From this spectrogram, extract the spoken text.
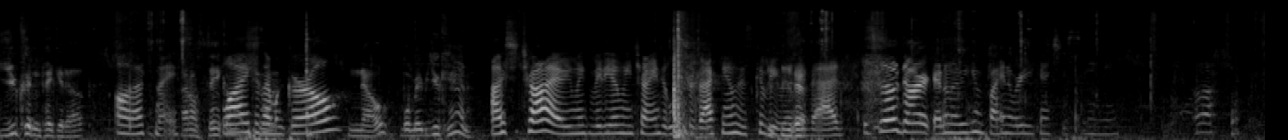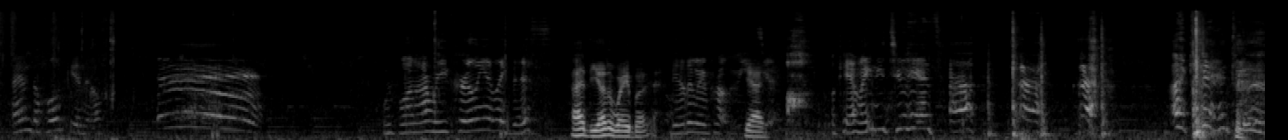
you couldn't pick it up. Oh, that's nice. I don't think, I'm Why? Because I'm a girl. No. Well, maybe you can. I should try. You make a video of me trying to lift the vacuum. This could be really Yeah. bad. It's so dark. I don't know if you can find where you can actually see me. Ugh. I am the Hulk, you know. With one arm, are you curling it like this? I had the other way, but The other way probably Yeah. Oh, okay, I might need two hands. Ah, ah, ah. I can't do it.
